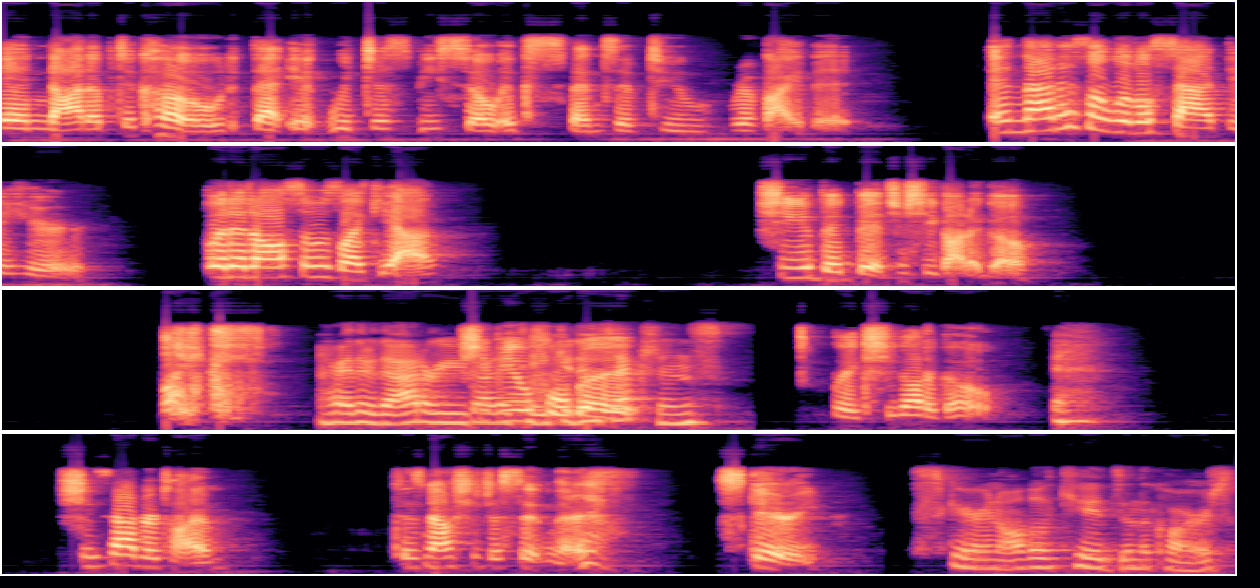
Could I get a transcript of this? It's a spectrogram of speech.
and not up to code that it would just be so expensive to revive it. And that is a little sad to hear. But it also is like, yeah, she a big bitch and she gotta go. Like, Either that or you She's gotta take it in sections. like she gotta go. She's had her time. Cause now she's just sitting there. Scary. Scaring all the kids in the cars.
